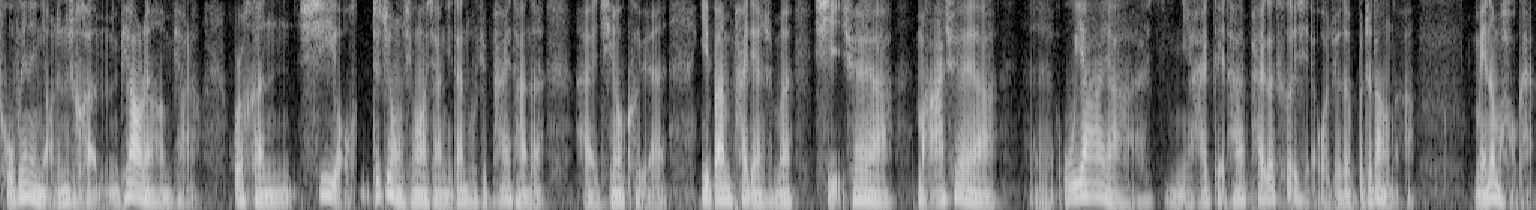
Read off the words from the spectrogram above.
除非那鸟真的是很漂亮，很漂亮。或者很稀有，在这种情况下，你单独去拍它呢，还情有可原。一般拍点什么喜鹊呀、麻雀呀、呃乌鸦呀，你还给它拍个特写，我觉得不值当的啊，没那么好看。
